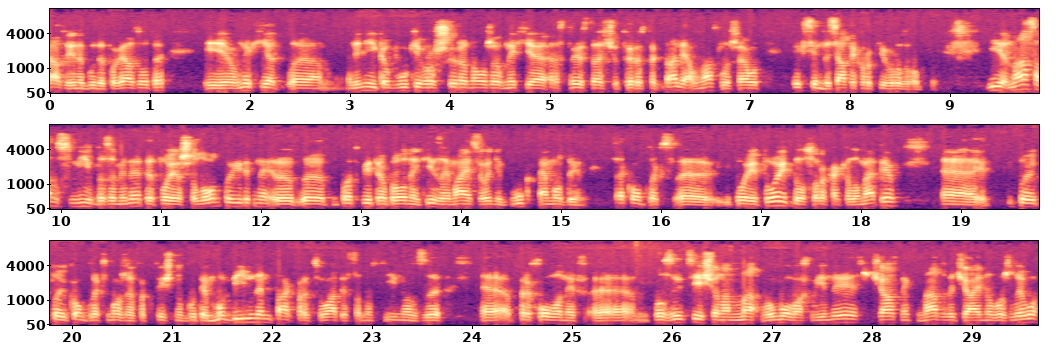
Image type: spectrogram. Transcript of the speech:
пов'язує, і не буде пов'язувати. І в них є е, лінійка буків розширена вже. В них є С-300, С-400 і так далі. А в нас лише от тих 70-х років розробки. І насам зміг би замінити той ешелон повітряний е, е, протиповітряної оборони, який займає сьогодні БУК М1. Це комплекс е, і той, і той до 40 кілометрів. Е, і той, і той комплекс може фактично бути мобільним, так працювати самостійно з е, прихованих позицій, що нам на в умовах війни сучасних надзвичайно важливо.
